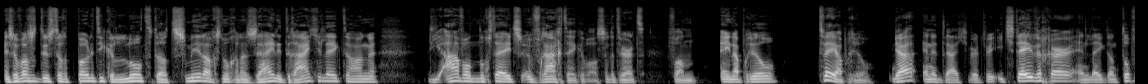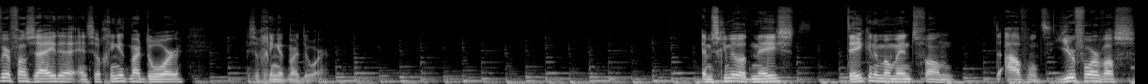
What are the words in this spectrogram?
En zo was het dus dat het politieke lot dat smiddags nog aan een zijde draadje leek te hangen, die avond nog steeds een vraagteken was. En het werd van 1 april 2 april. Ja, en het draadje werd weer iets steviger en leek dan toch weer van zijde. En zo ging het maar door. En zo ging het maar door. En misschien wel het meest tekenende moment van de avond hiervoor was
